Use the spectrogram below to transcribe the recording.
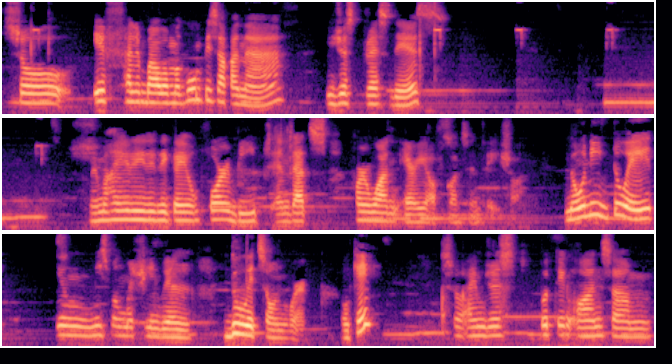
So if halimbawa mag-umpisa ka na, you just press this may makiririnig kayong 4 beeps and that's for one area of concentration. No need to wait. Yung mismong machine will do its own work. Okay? So, I'm just putting on some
